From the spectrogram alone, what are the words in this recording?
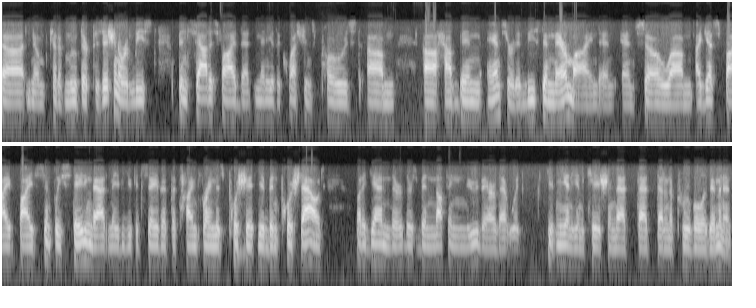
uh, you know, kind of moved their position, or at least been satisfied that many of the questions posed. Um, uh, have been answered, at least in their mind. And and so um, I guess by by simply stating that, maybe you could say that the time frame has pushed it, you've been pushed out. But again, there there's been nothing new there that would give me any indication that that that an approval is imminent.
